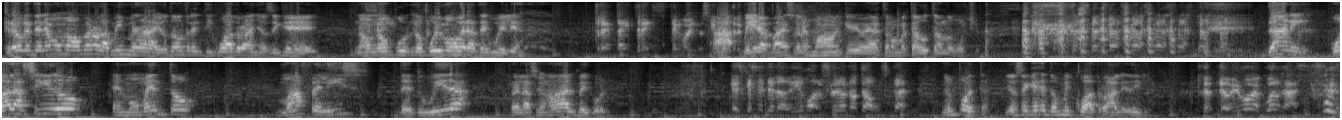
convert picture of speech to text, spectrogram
creo que tenemos más o menos la misma edad. Yo tengo 34 años, así que no, no, pu- no pudimos ver a Ted Williams. 33 tengo Ah, mira, para eso eres más joven que yo, esto no me está gustando mucho. Dani, ¿cuál ha sido el momento más feliz de tu vida relacionado al béisbol? Es que si te lo digo, Alfredo, no te va a gustar. No importa, yo sé que es el 2004, dale, dile. Lo, lo mismo me cuelgas.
